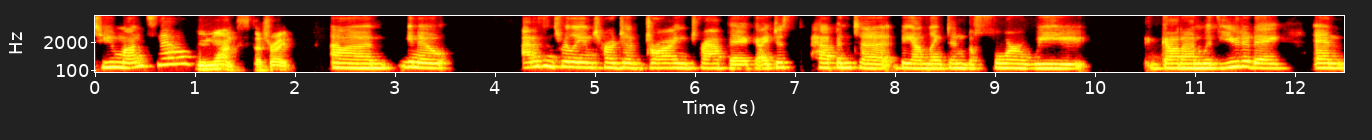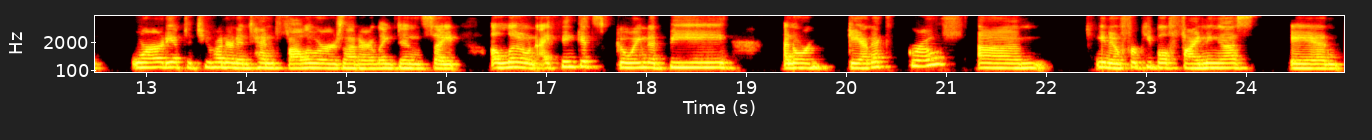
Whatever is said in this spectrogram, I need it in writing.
two months now? Two months that's right. Um you know addison's really in charge of drawing traffic. I just happened to be on linkedin before we got on with you today and we're already up to 210 followers on our linkedin site alone. I think it's going to be an organic growth, um, you know, for people finding us and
